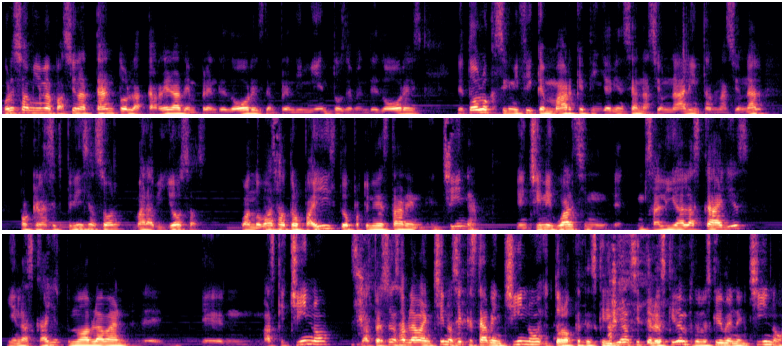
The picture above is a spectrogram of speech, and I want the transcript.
Por eso a mí me apasiona tanto la carrera de emprendedores, de emprendimientos, de vendedores, de todo lo que significa marketing, ya bien sea nacional, internacional, porque las experiencias son maravillosas cuando vas a otro país, tuve oportunidad de estar en, China. Y en China igual sin, eh, salía a las calles y en las calles pues, no hablaban eh, más que chino. Las personas hablaban chino, sé que estaba en chino y todo lo que te escribían, sí te lo escriben, pero te lo escriben en chino.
